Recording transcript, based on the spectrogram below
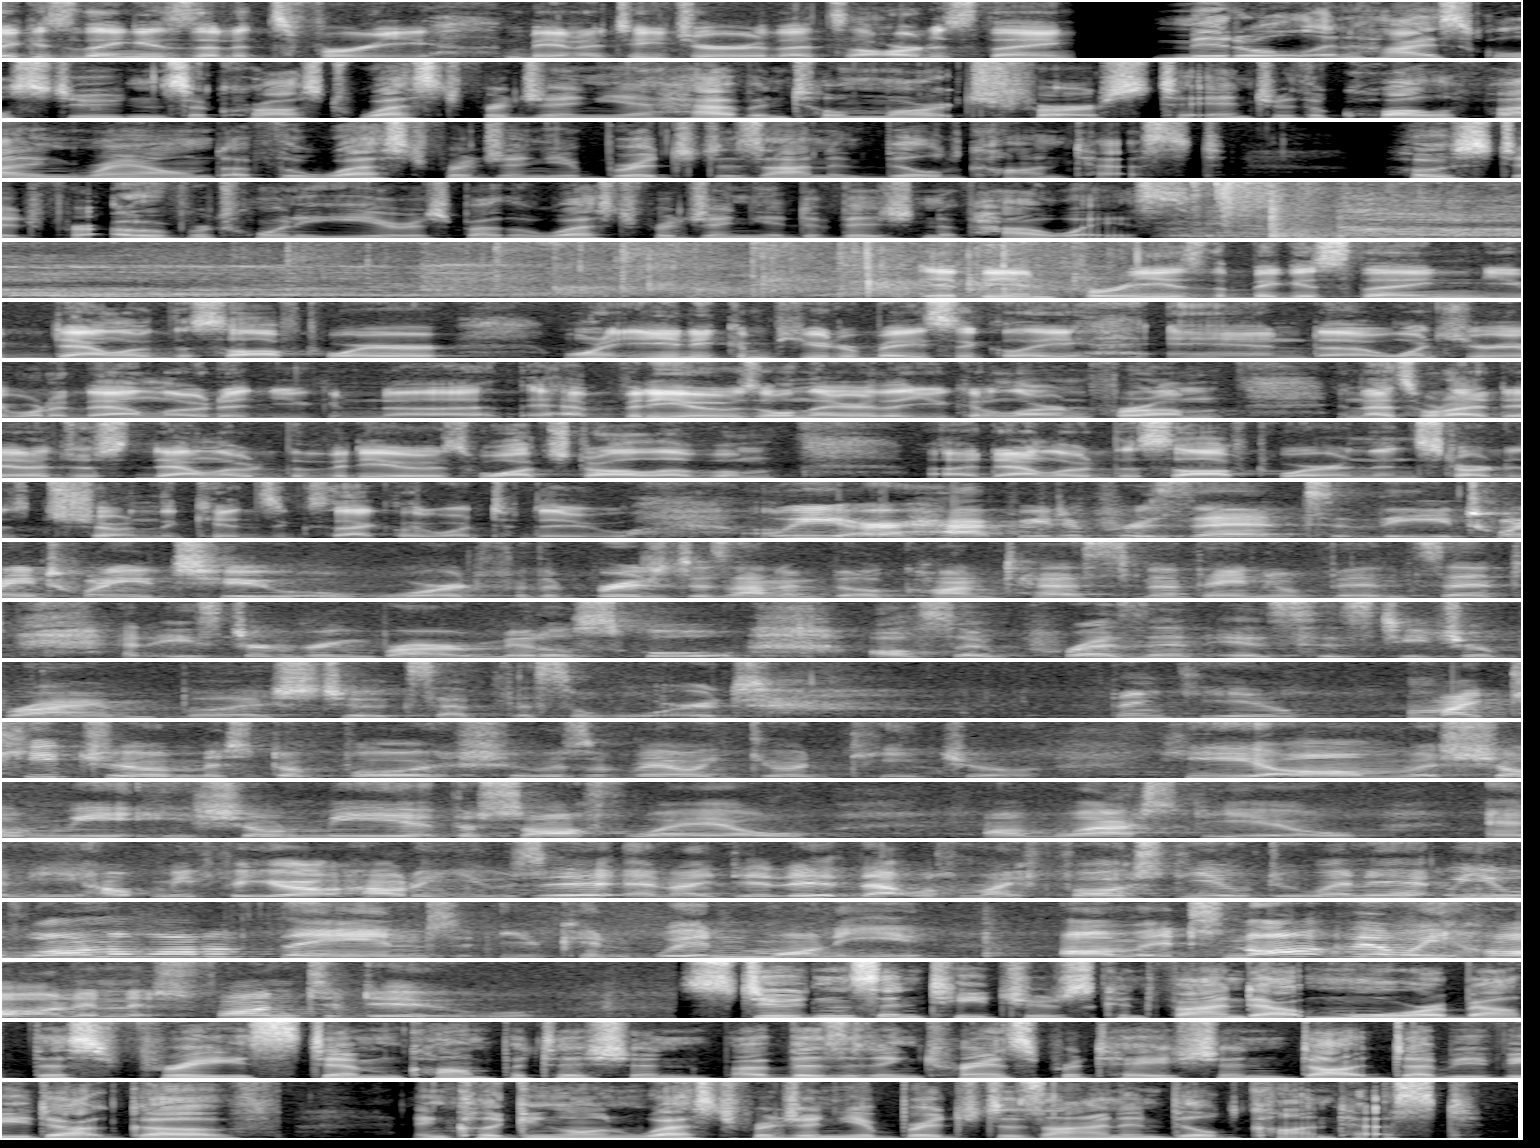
biggest thing is that it's free. Being a teacher, that's the hardest thing. Middle and high school students across West Virginia have until March 1st to enter the qualifying round of the West Virginia Bridge Design and Build Contest, hosted for over 20 years by the West Virginia Division of Highways. It being free is the biggest thing. You download the software on any computer basically, and uh, once you're able to download it, you can uh, have videos on there that you can learn from, and that's what I did. I just downloaded the videos, watched all of them, uh, downloaded the software, and then started showing the kids exactly what to do. We are happy to present the 2022 award for the Bridge Design and Build Contest to Nathaniel Vincent at Eastern Greenbrier Middle School. Also present is his teacher Brian Bush to accept this award. Thank you. My teacher, Mr. Bush, who was a very good teacher, he um showed me he showed me the software um last year and he helped me figure out how to use it and I did it. That was my first year doing it. You learn a lot of things, you can win money. Um it's not very hard and it's fun to do. Students and teachers can find out more about this free STEM competition by visiting transportation.wv.gov and clicking on West Virginia Bridge Design and Build Contest.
